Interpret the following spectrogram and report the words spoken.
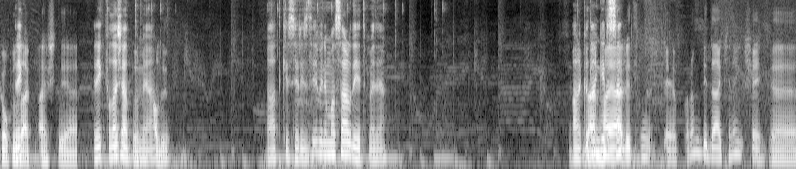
Çok Direkt- uzaklaştı ya. Direkt flash attım Dur, ya. alıyor. Rahat keseriz diye benim hasar da yetmedi. Arkadan ben girsem- hayaletini şey yaparım. Bir dahakine şey e,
